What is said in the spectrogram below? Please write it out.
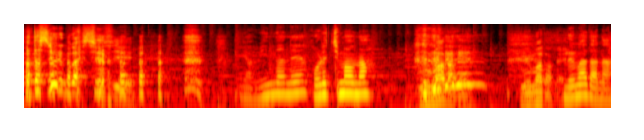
私より詳しいし。いやみんなね惚れちまうな。う沼だね。沼だね。沼だな。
